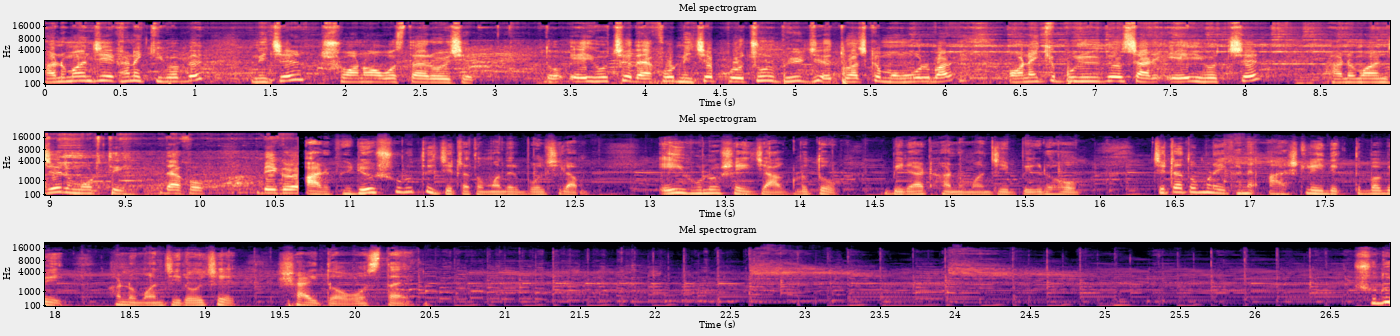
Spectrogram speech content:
হনুমানজি এখানে কীভাবে নিচে শোয়ানো অবস্থায় রয়েছে। তো এই হচ্ছে দেখো, নিচে প্রচুর ভিড়, যেহেতু আজকে মঙ্গলবার, অনেকে পুজো দিতে হচ্ছে আর এই হচ্ছে হনুমানজির মূর্তি। দেখো, বিগ্রহ আর ভিডিও শুরুতে যেটা তোমাদের বলছিলাম, এই হলো সেই জাগ্রত বিরাট হনুমানজির বিগ্রহ, যেটা তোমরা এখানে আসলেই দেখতে পাবে। হনুমানজি রয়েছে শায়িত অবস্থায়। শুধু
